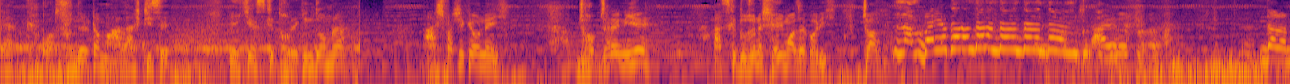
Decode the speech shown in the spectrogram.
দেখ কত সুন্দর একটা মাল আসতিছে। একে আজকে ধরে কিন্তু আমরা আশপাশে কেউ নেই। ঝোপঝাড়ে নিয়ে আজকে দুজনে সেই মজা করি। চল। দাঁড়ান দাঁড়ান দাঁড়ান দাঁড়ান। দাঁড়ান দাঁড়ান।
